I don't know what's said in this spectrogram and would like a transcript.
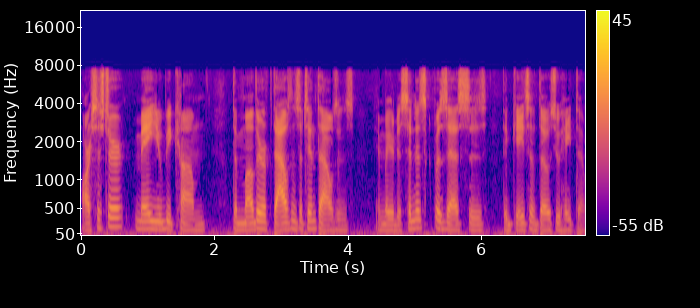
Our sister, may you become the mother of thousands of ten thousands, and may your descendants possess the gates of those who hate them.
